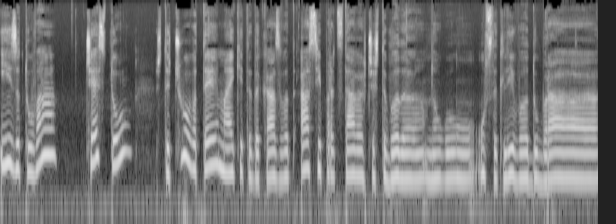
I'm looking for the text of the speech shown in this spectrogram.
И за това често ще чувате майките да казват, аз си представях, че ще бъда много усетлива, добра,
